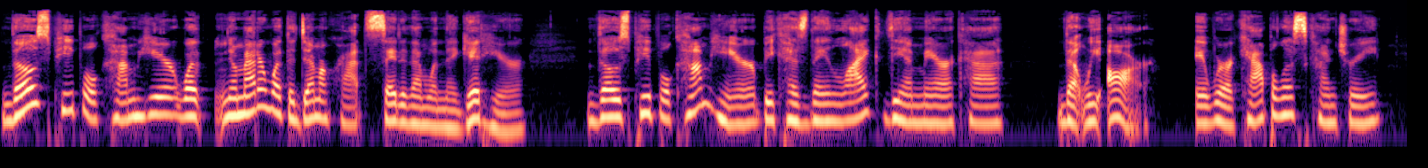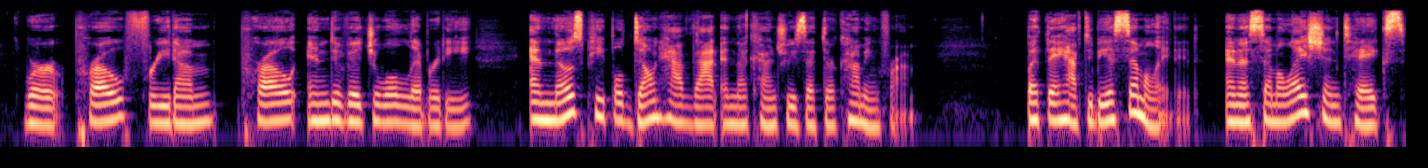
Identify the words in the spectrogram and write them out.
those people come here what no matter what the Democrats say to them when they get here, those people come here because they like the America that we are. Eh, we're a capitalist country. We're pro freedom, pro individual liberty, and those people don't have that in the countries that they're coming from. But they have to be assimilated. And assimilation takes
